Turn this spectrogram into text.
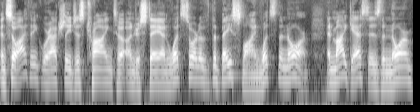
And so I think we're actually just trying to understand what's sort of the baseline, what's the norm. And my guess is the norm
